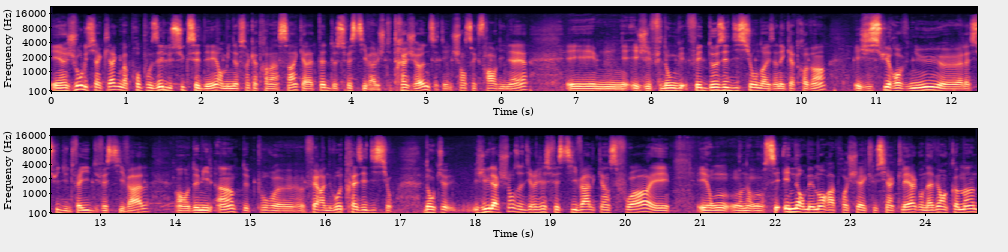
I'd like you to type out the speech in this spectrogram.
et un jour Lucien Clerc m'a proposé de lui succéder en 1985 à la tête de ce festival. J'étais très jeune, c'était une chance extraordinaire et, et j'ai fait donc fait deux éditions dans les années 80 et j'y suis revenu euh, à la suite d'une faillite du festival en 2001 de, pour euh, faire à nouveau 13 éditions. Donc euh, j'ai eu la chance de diriger ce festival 15 fois et, on, on s'est énormément rapproché avec Lucien Clerc. On avait en commun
